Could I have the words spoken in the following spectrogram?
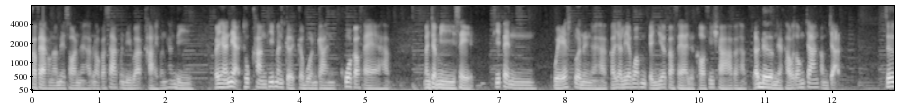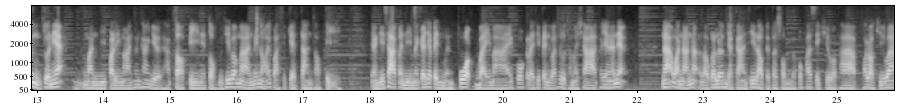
กาแฟของอเมซอนนะครับเราก็ทราบกันดีว่าขายค่อนข้างดี เพราะฉะนั้นเนี่ยทุกครั้งที่มันเกิดกระบวนการคั่วกาแฟครับมันจะมีเศษที่เป็นเวสตัวหนึ่งอะครับเขาจะเรียกว่ามันเป็นเยื่อกาแฟหรือ coffee sharp ครับแล้วเดิมเนี่ยเขาต้องจ้างกำจัด ซึ่งตัวเนี้ยมันมีปริมาณค่อนข้างเยอะครับต่อปีเนี่ยตกอยู่ที่ประมาณไม่น้อยกว่า 17 ตันต่อปี อย่างที่ทราบกันดีมันก็จะเป็นเหมือนพวกใบไม้ พวกอะไรที่เป็นวัสดุธรรมชาติเพราะฉะนั้นเนี่ยณวันนั้นเราก็เริ่มจากการที่เราไปผสมกับพวกพลาสติกชีวภาพ เพราะเราคิดว่า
